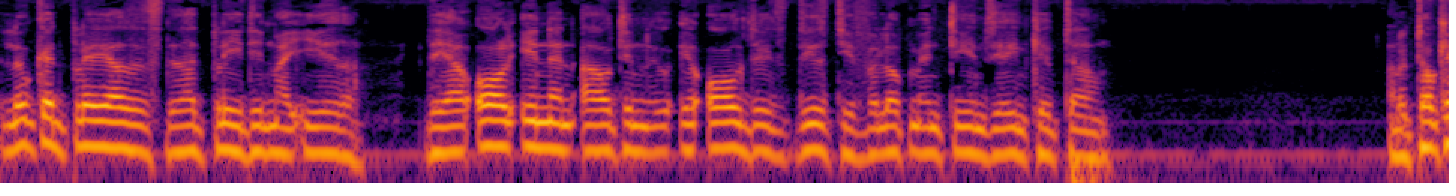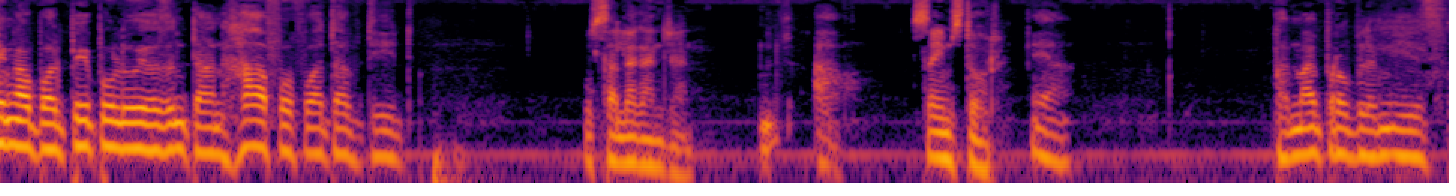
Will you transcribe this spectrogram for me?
Look at players that played in my era. They are all in and out in, in all these, these development teams here in Cape Town. I'm talking about people who hasn't done half of what I've did. usala kanjani Oh, same story yeah. But my problem is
